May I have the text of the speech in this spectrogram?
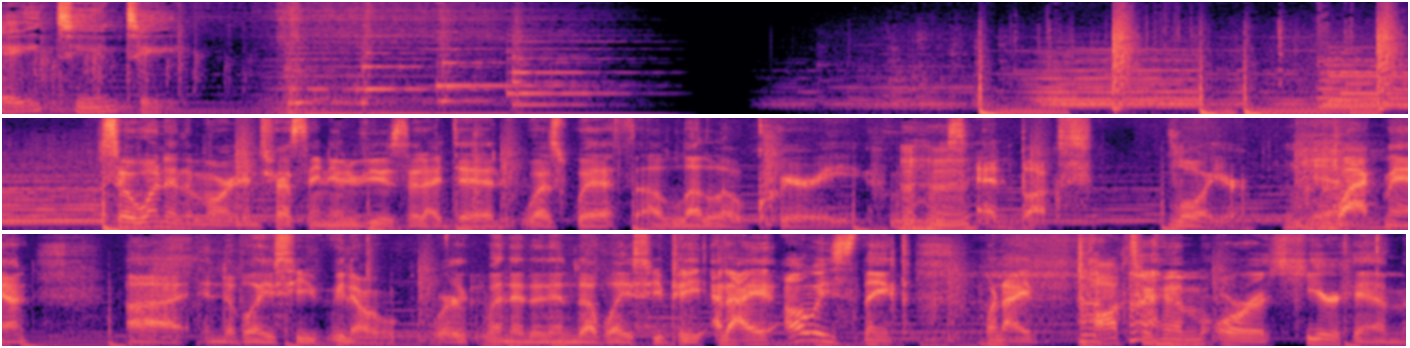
AT&T. So one of the more interesting interviews that I did was with uh, Ludlow Creary, who Mm-hmm. was Ed Buck's lawyer, black man, uh, NAACP, you know, were- went into the NAACP. And I always think when I talk to him or hear him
